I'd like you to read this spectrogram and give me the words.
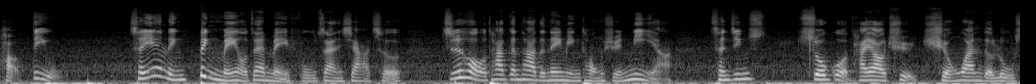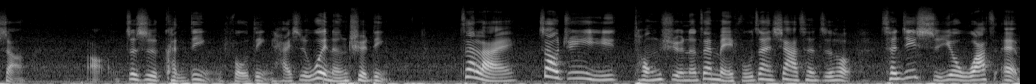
好，第五，陈燕玲并没有在美孚站下车。之后，他跟他的那名同学妮亚曾经说过，他要去荃湾的路上。啊，这是肯定、否定还是未能确定？再来，赵君怡同学呢，在美孚站下车之后，曾经使用 WhatsApp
